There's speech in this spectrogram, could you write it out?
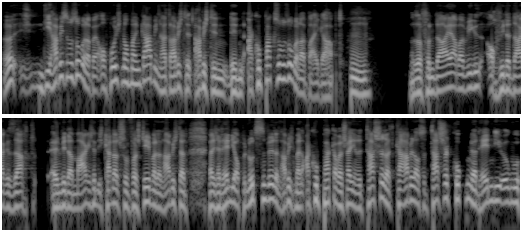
Ne, die habe ich sowieso immer dabei. Auch wo ich noch meinen Garmin hatte, habe ich, den, hab ich den, den Akkupack sowieso immer dabei gehabt. Also von daher, aber wie auch wieder da gesagt, entweder mag ich das, ich kann das schon verstehen, weil dann habe ich dann, weil ich das Handy auch benutzen will, dann habe ich meinen Akkupacker wahrscheinlich in der Tasche, das Kabel aus der Tasche gucken, das Handy irgendwo,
